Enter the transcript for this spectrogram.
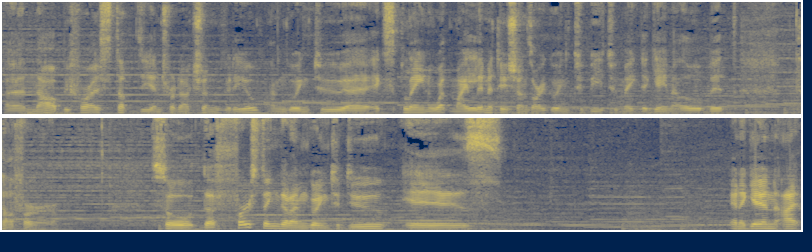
Uh, now, before I stop the introduction video, I'm going to uh, explain what my limitations are going to be to make the game a little bit tougher. So, the first thing that I'm going to do is. And again, I,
